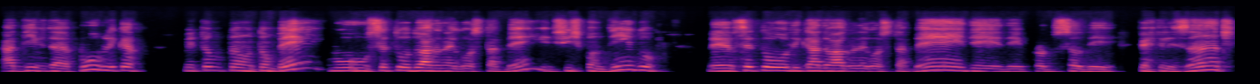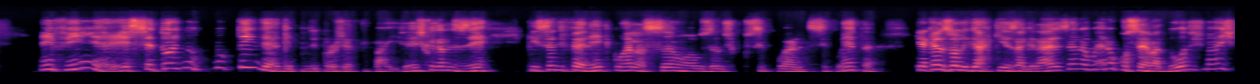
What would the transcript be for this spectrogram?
a dívida pública, então estão, estão bem, o setor do agronegócio está bem, se expandindo, é, o setor ligado ao agronegócio está bem, de, de produção de fertilizantes. Enfim, esse setor não, não tem ideia de, de, projeto de país. É isso que eu quero dizer, que isso é diferente com relação aos anos 40 e 50, que aquelas oligarquias agrárias eram, eram conservadoras, mas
